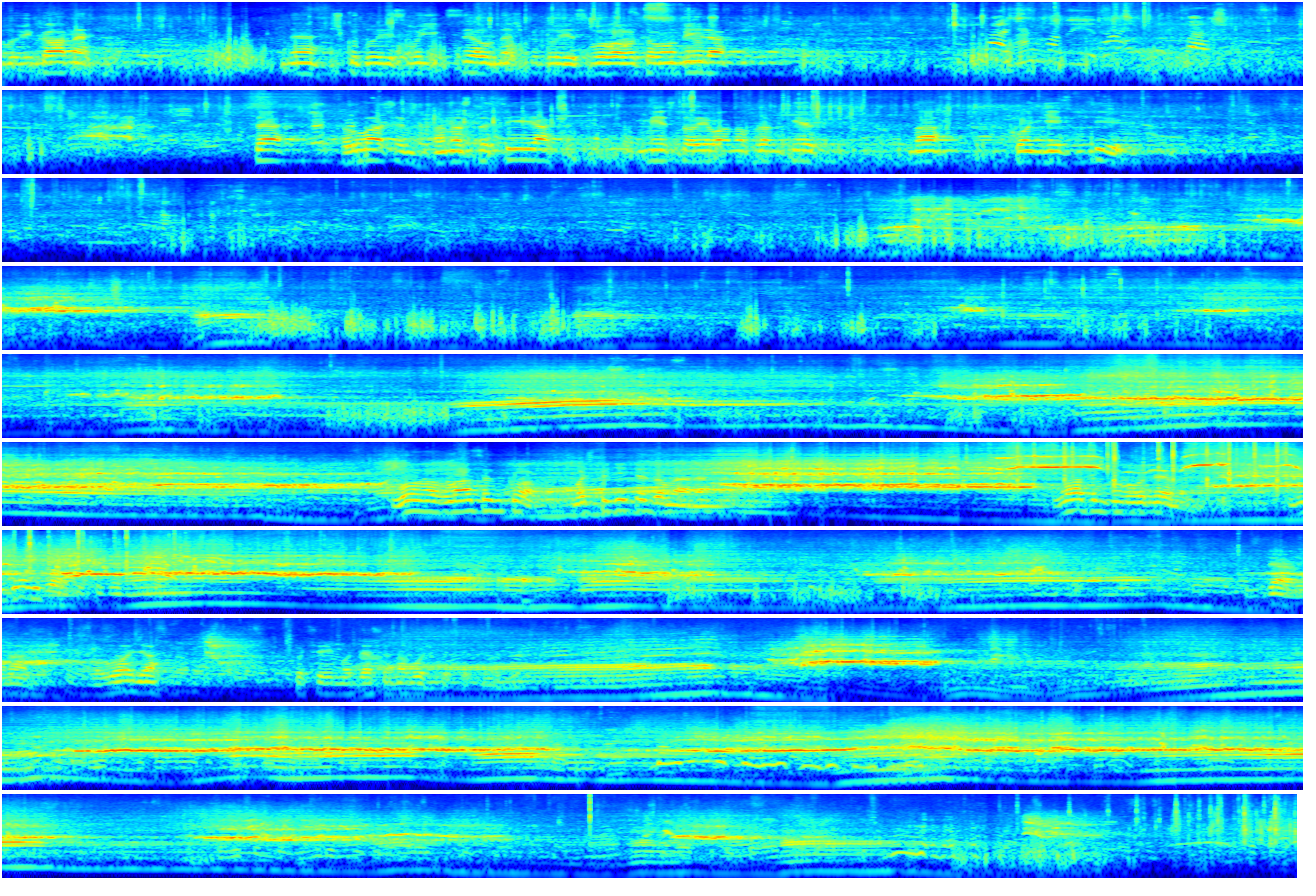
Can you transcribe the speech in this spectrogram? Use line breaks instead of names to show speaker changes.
чоловіками, не шкодує своїх сил, не шкодує свого автомобіля. Це Влашин Анастасія, місто Івано-Франківськ на Хонді Civic. Вова Власенко, ось підійти до мене. Власенко Володимир. Ласка. Де в нас Володя? Хочу йому дещо на вушку. one.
